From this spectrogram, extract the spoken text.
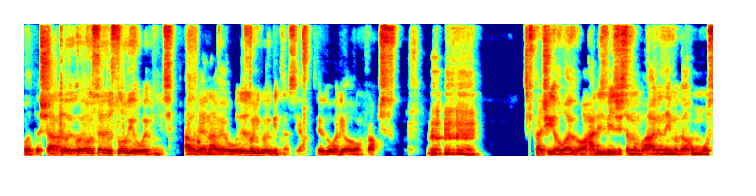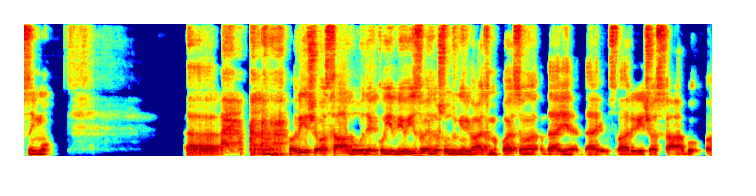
pod šartove koje on sebi uslovio u ovoj knjizi, ali ga je naveo ovdje zbog njegove bitnosti, jer govori o ovom propisu. znači ovaj, ovaj hadis bilježi samo Buharija, ne ima ga u muslimu. Uh, riječ o ashabu ovdje koji je bio izvojen, došlo u drugim rivajatima, pojasno da je, da je u stvari riječ o ashabu uh,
